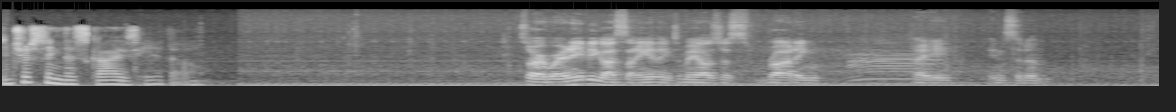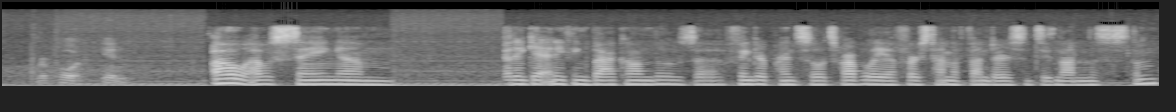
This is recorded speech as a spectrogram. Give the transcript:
Interesting. This guy is here though. Sorry, were any of you guys saying anything to me? I was just writing a incident report in. Oh, I was saying, um, I didn't get anything back on those uh, fingerprints, so it's probably a first-time offender since he's not in the system.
